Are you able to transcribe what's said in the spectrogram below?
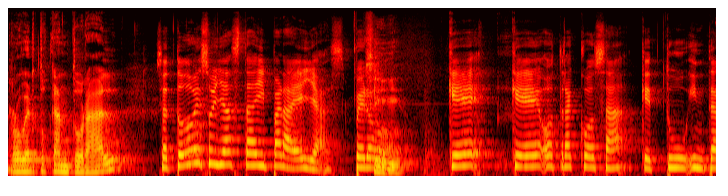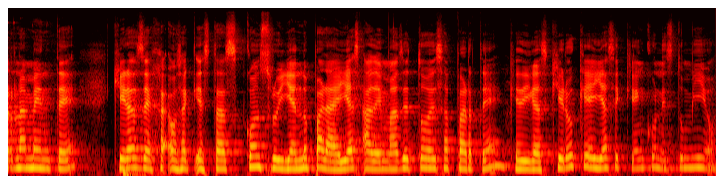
Roberto Cantoral. O sea, todo eso ya está ahí para ellas, pero ¿qué, ¿qué otra cosa que tú internamente quieras dejar, o sea, que estás construyendo para ellas, además de toda esa parte, que digas, quiero que ellas se queden con esto mío?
